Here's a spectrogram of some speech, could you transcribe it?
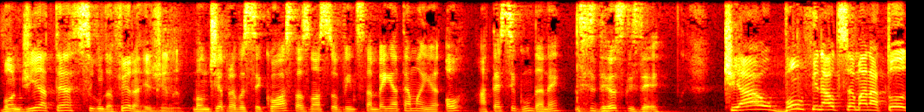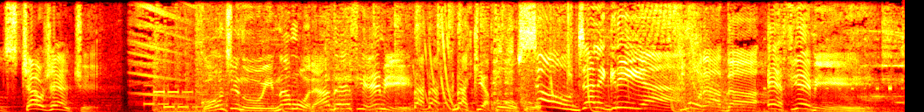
Bom dia, até segunda-feira, Regina. Bom dia para você, Costa, aos nossos ouvintes também, até amanhã. Ou, oh, até segunda, né? Se Deus quiser. Tchau, bom final de semana a todos. Tchau, gente. Continue Namorada FM. Da, da, daqui a pouco. Show de alegria. Morada FM.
